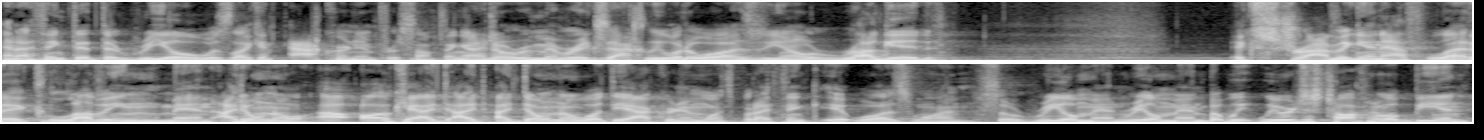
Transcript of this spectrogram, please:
And I think that the real was like an acronym for something. I don't remember exactly what it was, you know, rugged, extravagant, athletic, loving men. I don't know. I, okay, I, I, I, don't know what the acronym was, but I think it was one. So, real men, real men. But we, we were just talking about being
